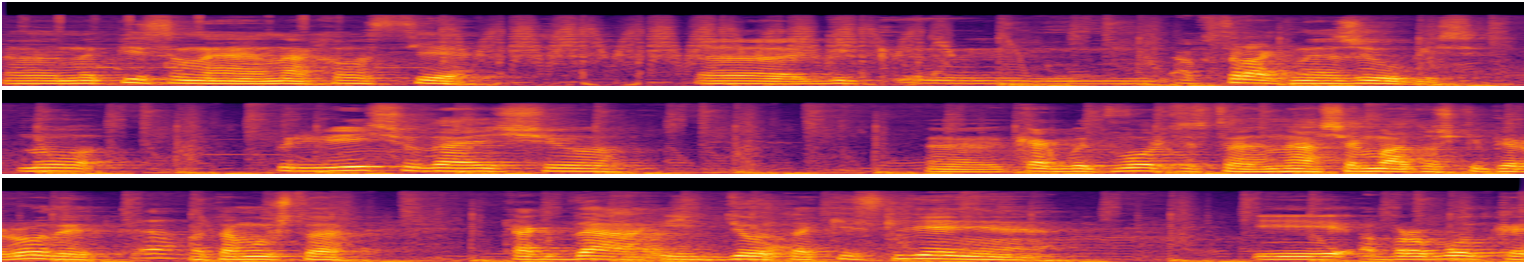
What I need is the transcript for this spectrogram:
э, написанная на холсте э, э, абстрактная живопись, но привлечь сюда еще э, как бы творчество нашей матушки природы, Да. потому что когда идет окисление и обработка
